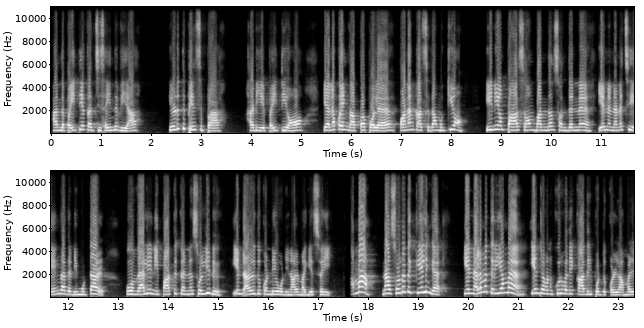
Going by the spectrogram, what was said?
அந்த பைத்திய கட்சி சைந்தவியா? எடுத்து பேசுப்பா. அடியே பைத்தியம். எனக்கும் எங்க அப்பா போல பணம் காசு தான் முக்கியம். இனியும் பாசம் பந்தம் சொந்தன்னு. என்ன நினைச்சு ஏங்காதடி முட்டாள். உன் வேலையை நீ பாத்துக்கன்னு சொல்லிடு என்று அழுது கொண்டே ஓடினாள் மகேஸ்வரி. அம்மா நான் சொல்றத கேளுங்க. என் நிலைமை தெரியாம என்று அவன் கூறுவதை காதில் போட்டு கொள்ளாமல்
